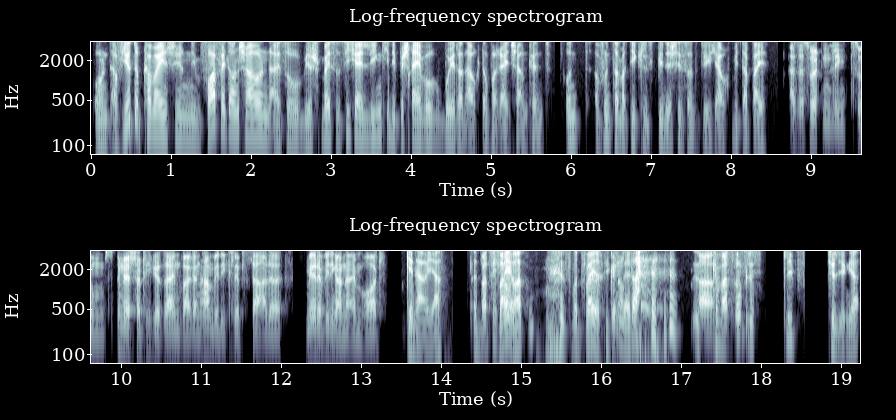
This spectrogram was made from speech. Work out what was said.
Und auf YouTube kann man ihn schon im Vorfeld anschauen. Also wir schmeißen sicher einen Link in die Beschreibung, wo ihr dann auch nochmal reinschauen könnt. Und auf unserem Artikel Spinach ist er natürlich auch mit dabei. Also es wird ein Link zum Spinach-Artikel sein, weil dann haben wir die Clips da alle mehr oder weniger an einem Ort. Genau, ja. An was zwei Orten. Es waren zwei Artikel genau. leider. Es uh, kommen so viele Clips. Entschuldigung, ja.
